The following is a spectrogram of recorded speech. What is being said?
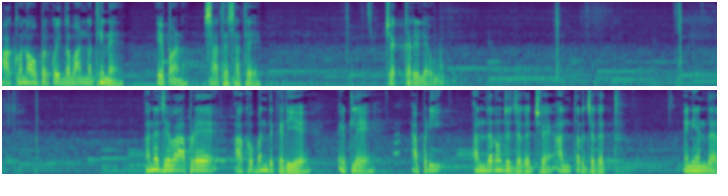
આંખોના ઉપર કોઈ દબાણ નથી ને, એ પણ સાથે સાથે ચેક કરી લેવું. અને જેવા આપણે આંખો બંધ કરીએ, એટલે આપણી અંદરનું જે જગત છે અંતર જગત એની અંદર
